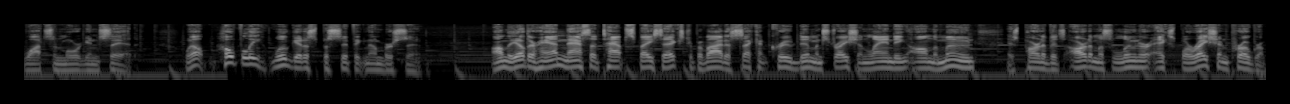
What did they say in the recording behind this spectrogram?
Watson Morgan said. Well, hopefully, we'll get a specific number soon. On the other hand, NASA tapped SpaceX to provide a second crew demonstration landing on the moon as part of its Artemis lunar exploration program,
